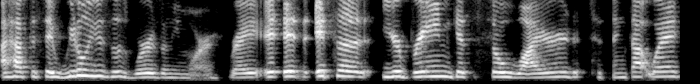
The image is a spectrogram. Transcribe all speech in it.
i have to say we don't use those words anymore right? It, it it's a your brain gets so wired to think that way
